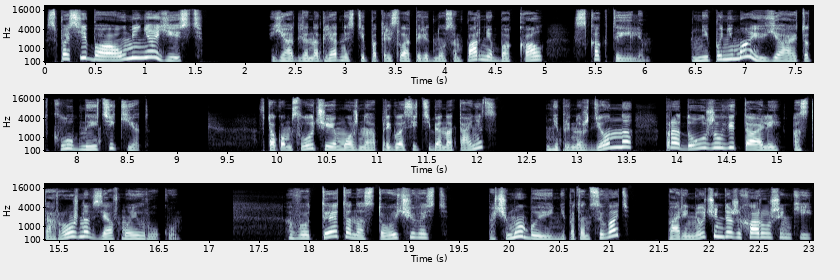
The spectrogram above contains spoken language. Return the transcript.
«Спасибо, у меня есть». Я для наглядности потрясла перед носом парня бокал с коктейлем. Не понимаю я этот клубный этикет. В таком случае можно пригласить тебя на танец? Непринужденно продолжил Виталий, осторожно взяв мою руку. Вот это настойчивость. Почему бы не потанцевать? Парень очень даже хорошенький.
